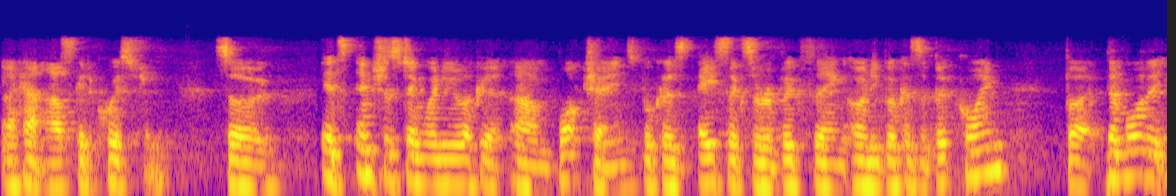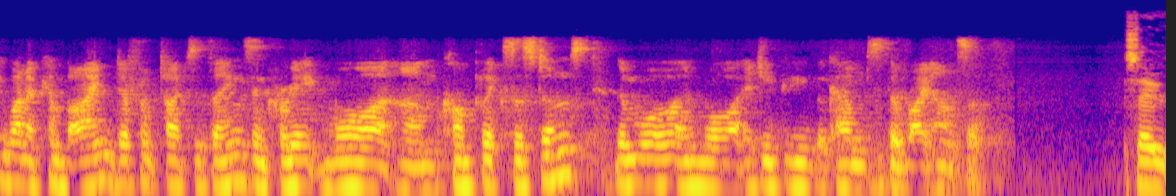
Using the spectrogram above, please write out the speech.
I can't ask it a question. So it's interesting when you look at um, blockchains because ASICs are a big thing only because of Bitcoin. But the more that you want to combine different types of things and create more um, complex systems, the more and more a GPU becomes the right answer. So,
